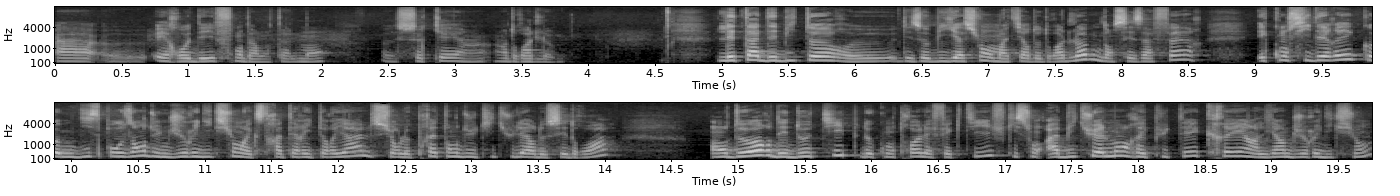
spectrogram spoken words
à éroder fondamentalement ce qu'est un, droit de l'homme. L'état débiteur des obligations en matière de droits de l'homme dans ces affaires est considéré comme disposant d'une juridiction extraterritoriale sur le prétendu titulaire de ces droits, en dehors des deux types de contrôle effectifs qui sont habituellement réputés créer un lien de juridiction,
